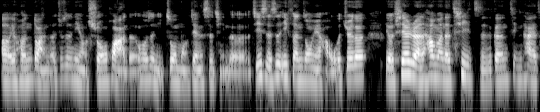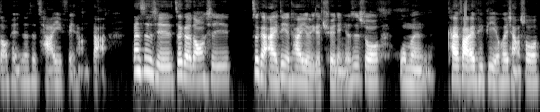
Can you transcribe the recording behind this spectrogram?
呃，有很短的，就是你有说话的，或是你做某件事情的，即使是一分钟也好，我觉得有些人他们的气质跟静态的照片真是差异非常大。但是其实这个东西，这个 idea 它有一个缺点，就是说我们开发 app 也会想说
